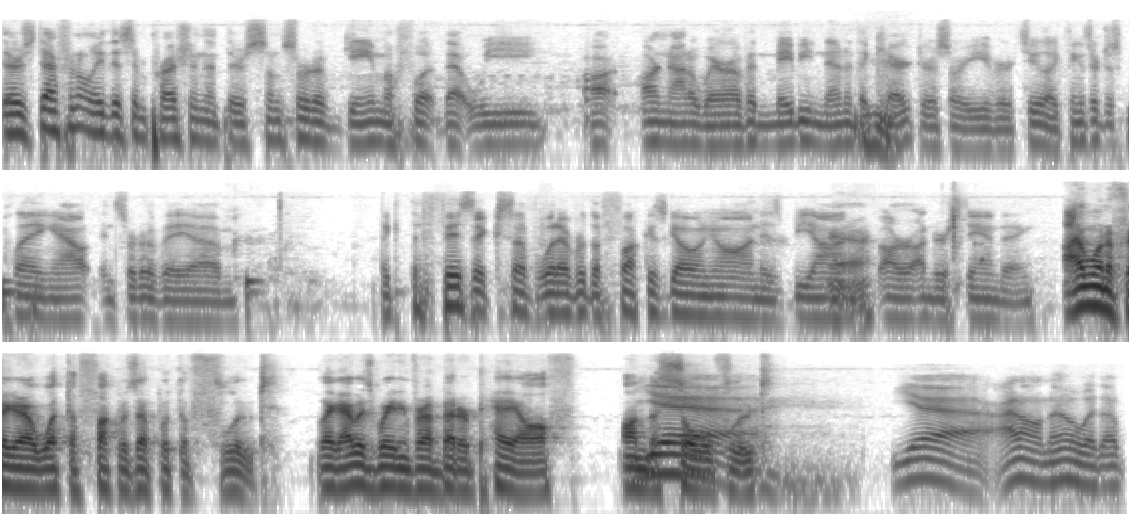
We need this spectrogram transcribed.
there's definitely this impression that there's some sort of game afoot that we are, are not aware of, and maybe none of the Mhm. characters are either too. Like things are just playing out in sort of a um, like the physics of whatever the fuck is going on is beyond Yeah. our understanding. I want to figure out what the fuck was up with the flute. Like I was waiting for a better payoff on the soul flute. Yeah, I don't know what up,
